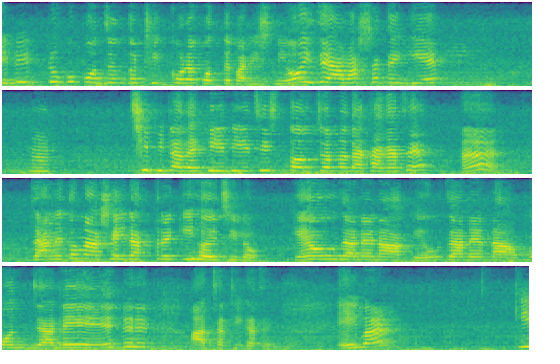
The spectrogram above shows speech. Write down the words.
এডিটটুকু পর্যন্ত ঠিক করে করতে পারিস নি। ওই যে আমার সাথে গিয়ে ছিপিটা দেখিয়ে দিয়েছিস, তোর জন্য দেখা গেছে হ্যাঁ? জানে তো না সেই রাত্রে কি হয়েছিল। কেউ জানে না, কেউ জানে না, মন জানে। আচ্ছা ঠিক আছে। এইবার কি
